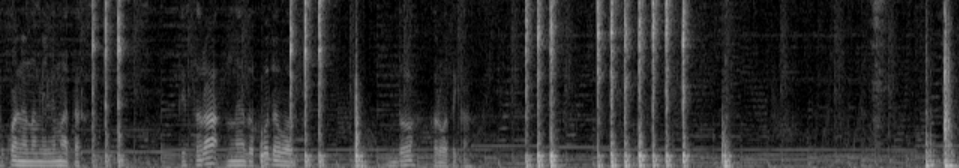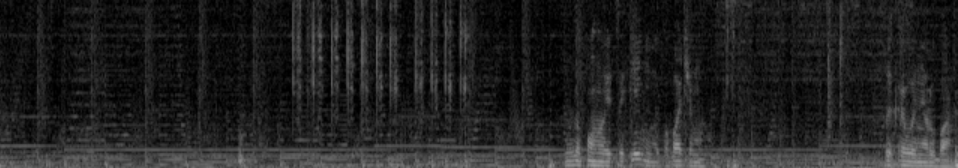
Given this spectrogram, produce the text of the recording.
буквально на міліметр півтора не доходило до ротика. Допомогою цих ліній ми побачимо викривлення рубанка.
